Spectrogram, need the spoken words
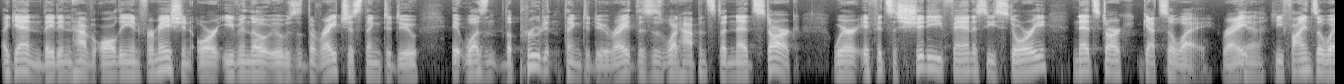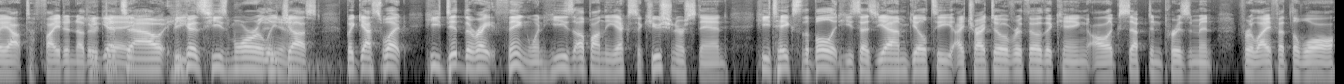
again, they didn't have all the information, or even though it was the righteous thing to do, it wasn't the prudent thing to do, right? This is what happens to Ned Stark, where if it's a shitty fantasy story, Ned Stark gets away, right? Yeah. He finds a way out to fight another He gets day out, he- because he's morally Yeah. just. But guess what? He did the right thing when he's up on the executioner stand. He takes the bullet. He says, "Yeah, I'm guilty. I tried to overthrow the king. I'll accept imprisonment for life at the wall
